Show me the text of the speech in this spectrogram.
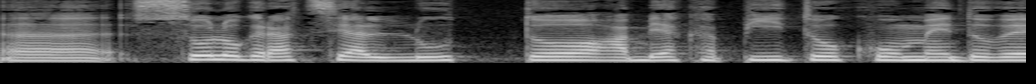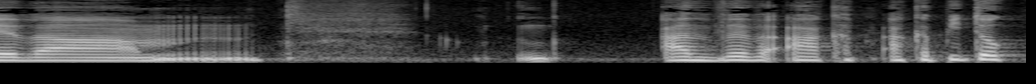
eh, solo grazie al lutto abbia capito come doveva. mh, aveva- ha, ha capito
